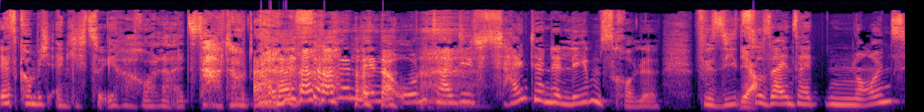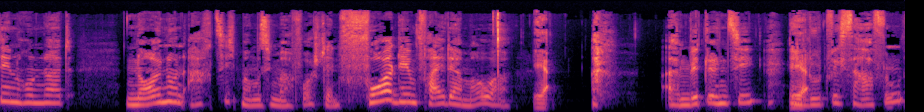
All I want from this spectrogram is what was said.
Jetzt komme ich endlich zu Ihrer Rolle als Tatort-Kommissarin Lena Odenthal. Die scheint ja eine Lebensrolle für Sie ja. zu sein seit 1989. Man muss sich mal vorstellen, vor dem Fall der Mauer. Ja. Ermitteln Sie in ja. Ludwigshafen.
